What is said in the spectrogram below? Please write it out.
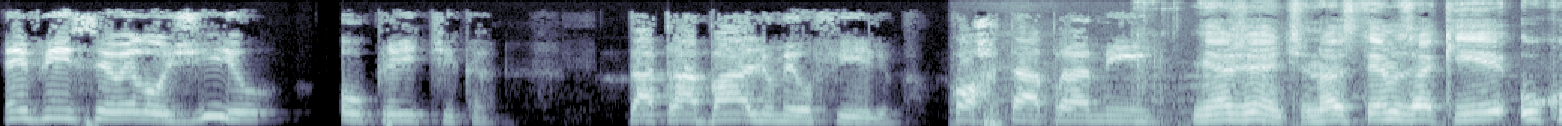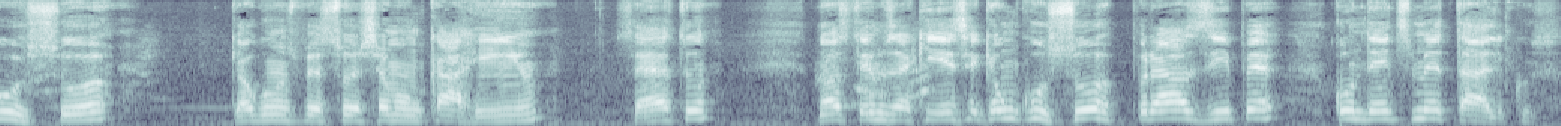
Envie seu elogio ou crítica. Dá trabalho, meu filho cortar para mim. Minha gente, nós temos aqui o cursor, que algumas pessoas chamam carrinho, certo? Nós temos aqui, esse aqui é um cursor para zíper com dentes metálicos.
